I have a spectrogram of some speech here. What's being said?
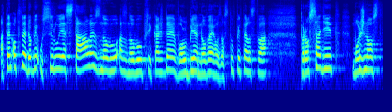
a ten od té doby usiluje stále znovu a znovu při každé volbě nového zastupitelstva prosadit možnost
